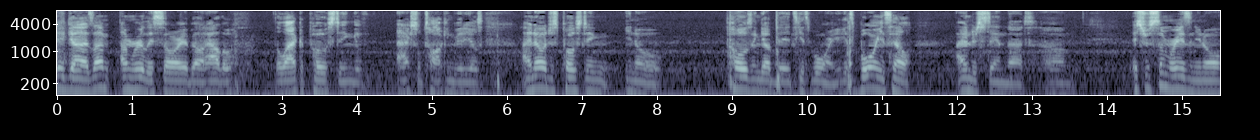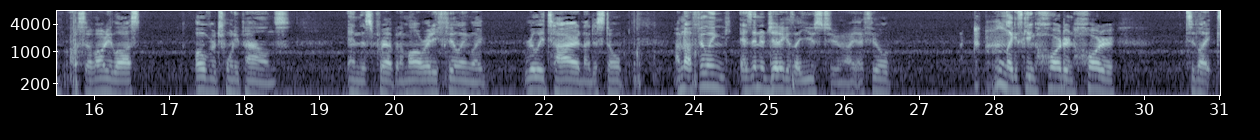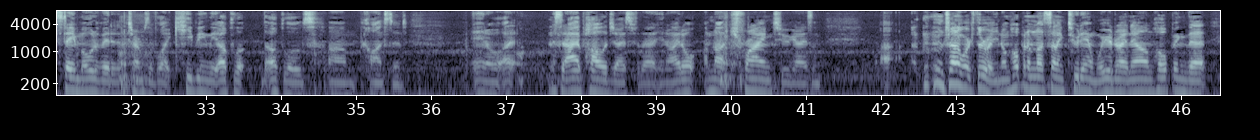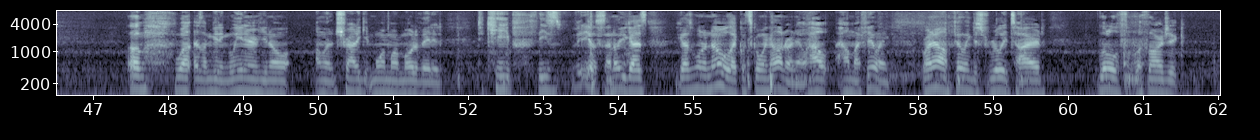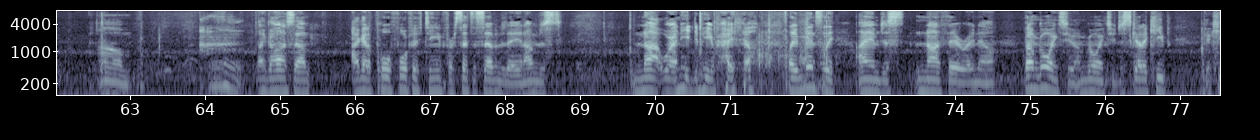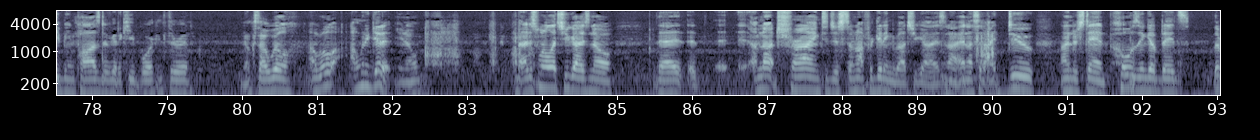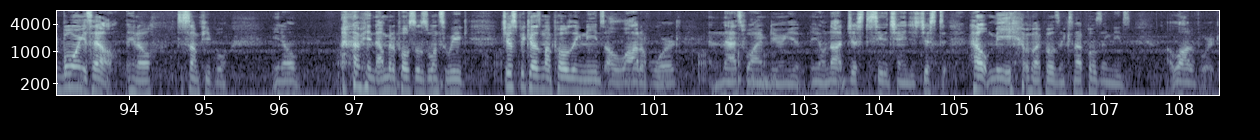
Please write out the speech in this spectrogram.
Hey guys, I'm I'm really sorry about how the the lack of posting of actual talking videos. I know just posting, you know, posing updates gets boring. It gets boring as hell. I understand that. Um, it's for some reason, you know, I said I've already lost over 20 pounds in this prep, and I'm already feeling like really tired, and I just don't. I'm not feeling as energetic as I used to. I, I feel like it's getting harder and harder to like stay motivated in terms of like keeping the upload the uploads um, constant. You know, I, said I apologize for that. You know, I don't. I'm not trying to, guys. I'm. Uh, I'm trying to work through it. You know, I'm hoping I'm not sounding too damn weird right now. I'm hoping that, um, well, as I'm getting leaner, you know, I'm gonna try to get more and more motivated to keep these videos. I know you guys, you guys want to know like what's going on right now. How how am I feeling? Right now, I'm feeling just really tired, little lethargic. Um, like honestly, I'm, I got to pull 415 for sets of seven today, and I'm just not where I need to be right now. Like mentally, I am just not there right now. But I'm going to. I'm going to. Just gotta keep, gotta keep being positive. Gotta keep working through it. You know, because I will. I will. I'm gonna get it. You know. But I just want to let you guys know that I'm not trying to just. I'm not forgetting about you guys. And I, and I said I do understand posing updates. They're boring as hell. You know, to some people. You know, I mean, I'm gonna post those once a week just because my posing needs a lot of work and that's why I'm doing it you know not just to see the changes just to help me with my posing because my posing needs a lot of work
